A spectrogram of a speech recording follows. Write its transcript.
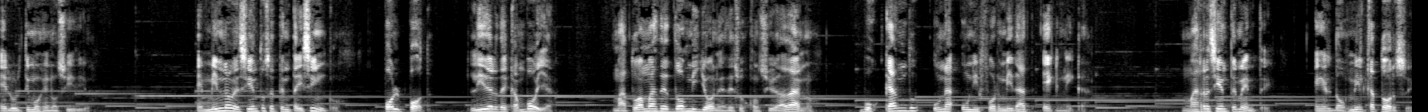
el último genocidio. En 1975, Pol Pot, líder de Camboya, mató a más de 2 millones de sus conciudadanos buscando una uniformidad étnica. Más recientemente, en el 2014,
